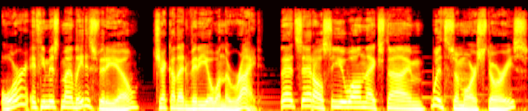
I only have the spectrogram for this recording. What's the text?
Or if you missed my latest video, check out that video on the right. That said, I'll see you all next time with some more stories.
